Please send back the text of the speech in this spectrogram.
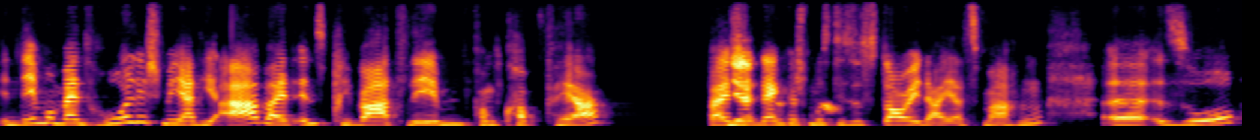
in dem Moment hole ich mir ja die Arbeit ins Privatleben vom Kopf her weil ich ja. denke, ich muss diese Story da jetzt machen. Äh, so,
